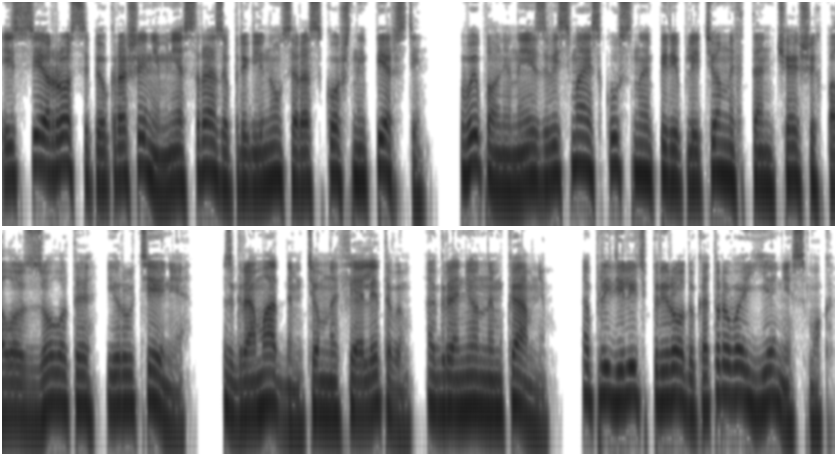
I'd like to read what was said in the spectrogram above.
Из всей россыпи украшений мне сразу приглянулся роскошный перстень, выполненный из весьма искусно переплетенных тончайших полос золота и рутения, с громадным темно-фиолетовым ограненным камнем, определить природу которого я не смог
